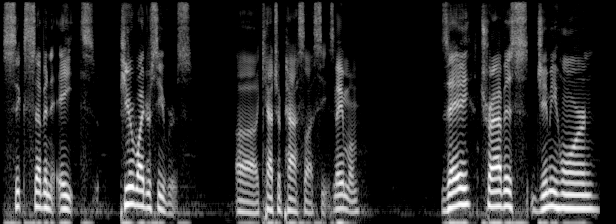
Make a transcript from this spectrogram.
six, seven, eight pure wide receivers uh, catch a pass last season. Name them. Zay, Travis, Jimmy Horn,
